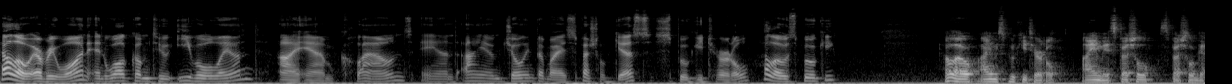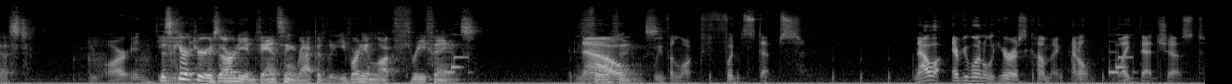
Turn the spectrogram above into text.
Hello, everyone, and welcome to Evoland. I am Klowns, and I am joined by my special guest, Spooky Turtle. Hello, Spooky. Hello, I am Spooky Turtle. I am a special, special guest. You are indeed. This character is already advancing rapidly. You've already unlocked three things. now things. we've unlocked footsteps. Now everyone will hear us coming. I don't like that chest.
